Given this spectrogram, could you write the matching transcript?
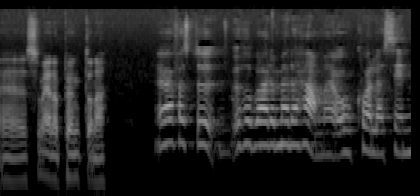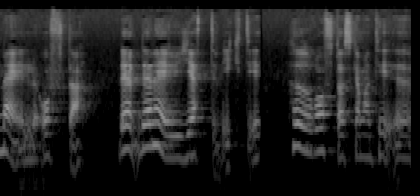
eh, som en av punkterna. Ja fast du, hur var det med det här med att kolla sin mail ofta? Den, den är ju jätteviktig. Hur ofta ska man eh,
